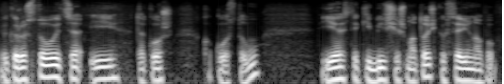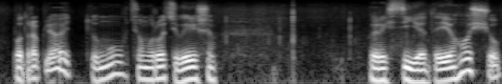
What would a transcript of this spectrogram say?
використовується і також кокос. Тому є такі більші шматочки, все рівно потрапляють, тому в цьому році вирішив пересіяти його, щоб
